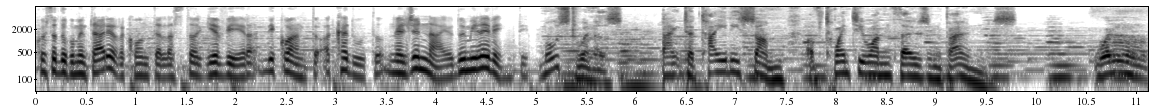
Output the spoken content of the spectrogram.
Questo documentario racconta la storia vera di quanto accaduto nel gennaio 2020. Most winners banked a tidy sum of £21,000. Winning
